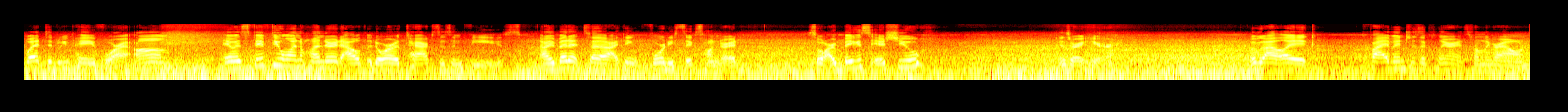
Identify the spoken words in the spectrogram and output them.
what did we pay for it? Um, it was 5100 out the door with taxes and fees. I bet it to, I think, 4600 So our biggest issue is right here. We've got like five inches of clearance from the ground.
